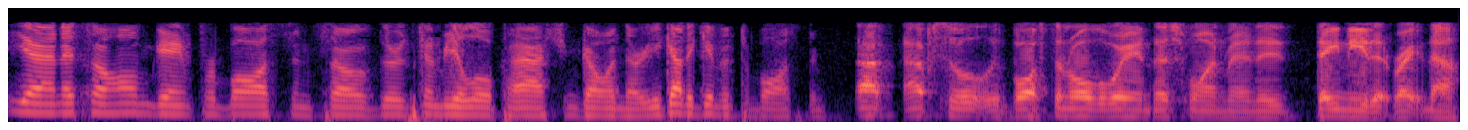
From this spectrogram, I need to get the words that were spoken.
Yeah, and it's a home game for Boston, so there's going to be a little passion going there. You got to give it to Boston. Absolutely, Boston all the way in this one, man. They, they need it right now.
